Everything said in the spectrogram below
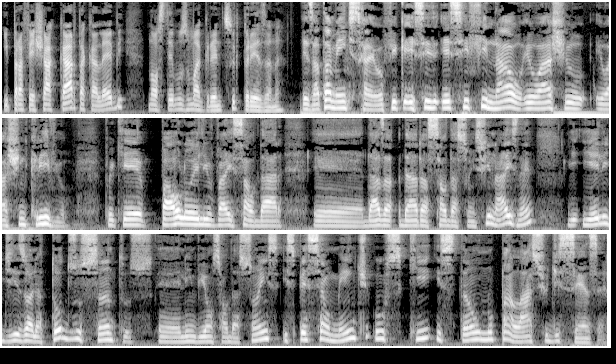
E para fechar a carta, Caleb, nós temos uma grande surpresa, né? Exatamente, Israel. Eu fico, esse, esse final eu acho, eu acho incrível porque Paulo ele vai saudar, é, dar, dar as saudações finais, né? E, e, ele diz: Olha, todos os santos é, lhe enviam saudações, especialmente os que estão no palácio de César.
